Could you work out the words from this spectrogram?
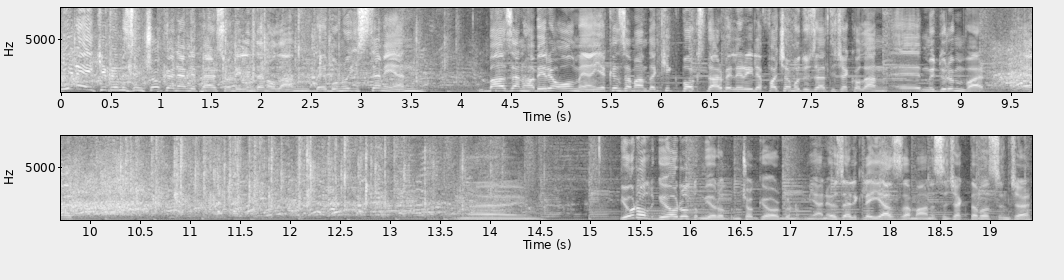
Yine ekibimizin çok önemli personelinden olan ve bunu istemeyen, bazen haberi olmayan, yakın zamanda kickbox darbeleriyle façamı düzeltecek olan e, müdürüm var. Evet. Ay. Yorul, yoruldum, yoruldum. Çok yorgunum. Yani özellikle yaz zamanı sıcakta basınca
